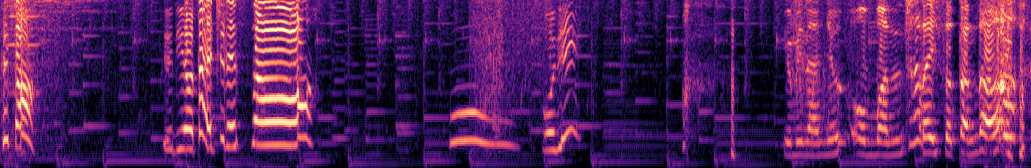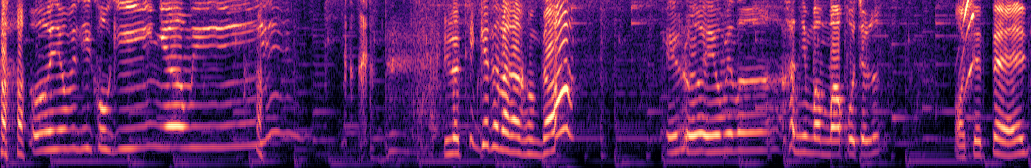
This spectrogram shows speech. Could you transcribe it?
됐다. 드디어 탈출했어. 오 아니? 요민아 안녕 엄마는 살아있었단다. 어 요민이 고기 냐미 일로 튕겨져 나간 건가? 일로 와 요민아. 한 입만 맛보자. 어쨌든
